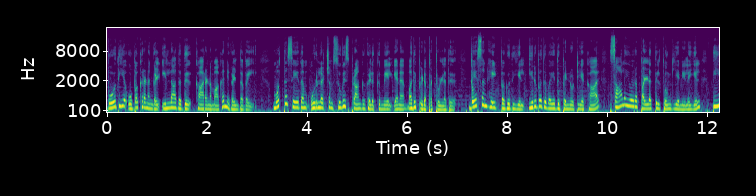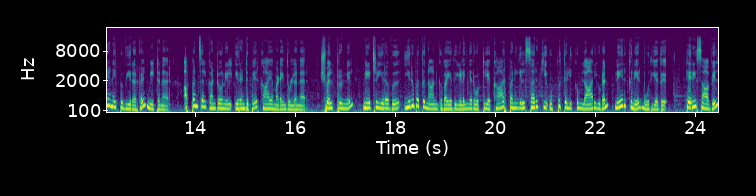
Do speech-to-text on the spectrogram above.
போதிய உபகரணங்கள் இல்லாதது காரணமாக நிகழ்ந்தவை. மொத்த சேதம் ஒரு லட்சம் சுவிஸ் பிராங்குகளுக்கு மேல் என மதிப்பிடப்பட்டுள்ளது. பேசன் ஹெய்ட் பகுதியில் இருபது வயது பெண்ணொட்டிய கார் சாலையோர பள்ளத்தில் தொங்கிய நிலையில் தீயணைப்பு வீரர்கள் மீட்டனர். அப்பன்செல் கண்டோனில் இரண்டு பேர் காயமடைந்துள்ளனர். ஷ்வெல்ப்ருன்னில் நேற்று இரவு இருபத்து நான்கு வயது இளைஞர் ஒட்டிய கார் பணியில் சறுக்கி உப்பு தெளிக்கும் லாரியுடன் நேருக்கு நேர் மோதியது. ஹெரிசாவில்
